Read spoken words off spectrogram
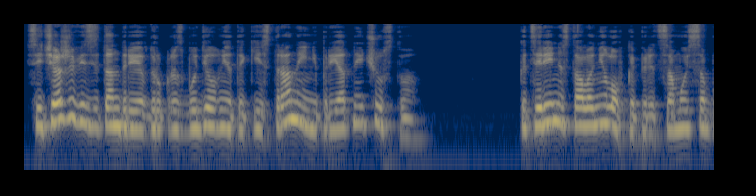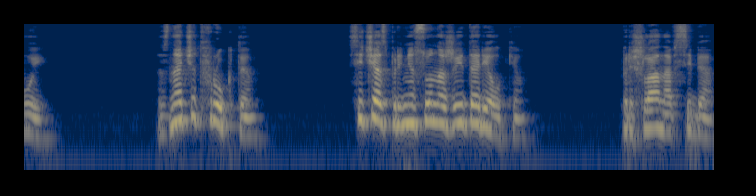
Сейчас же визит Андрея вдруг разбудил в ней такие странные и неприятные чувства. Катерине стало неловко перед самой собой. Значит, фрукты. Сейчас принесу ножи и тарелки. Пришла она в себя.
